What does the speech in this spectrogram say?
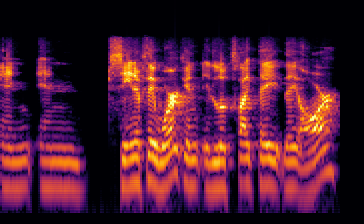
and and seeing if they work, and it looks like they they are.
